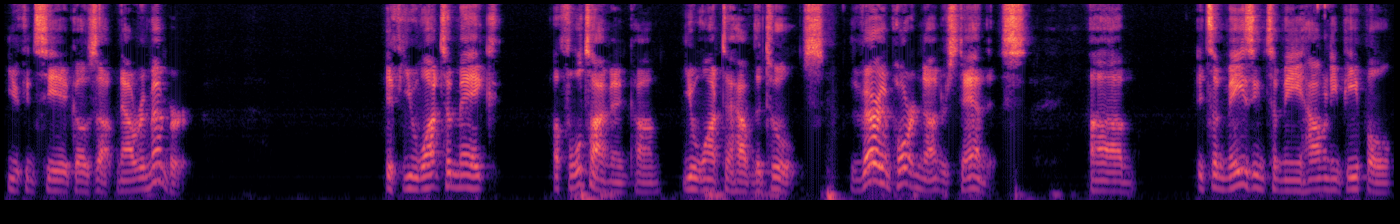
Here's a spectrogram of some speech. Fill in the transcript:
you can see it goes up. Now remember, if you want to make a full time income, you want to have the tools. It's very important to understand this. Um, it's amazing to me how many people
